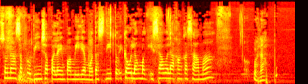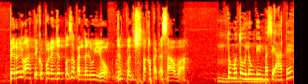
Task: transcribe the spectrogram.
So nasa probinsya pala yung pamilya mo, tas dito ikaw lang mag-isa, wala kang kasama? Wala po. Pero yung ate ko po nandyan po sa Mandaluyong. Diyan po siya nakapag-asawa. Tumutulong din ba si ate?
